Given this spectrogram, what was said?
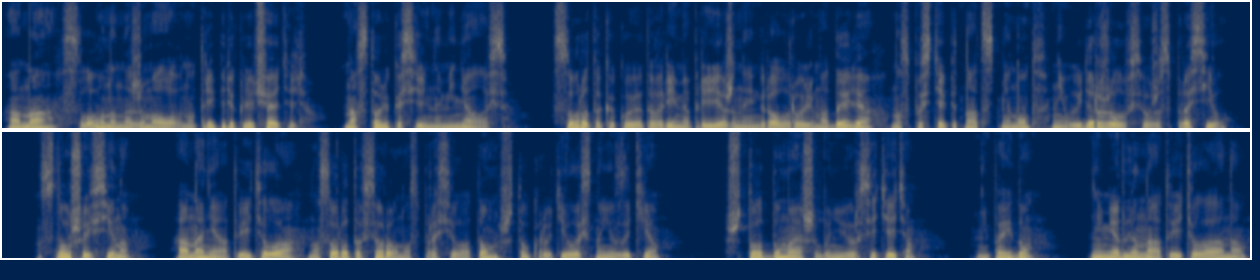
Она словно нажимала внутри переключатель, настолько сильно менялась. Сорота какое-то время прилежно играл роль модели, но спустя 15 минут не выдержал и все же спросил. «Слушай, Сина». Она не ответила, но Сорота все равно спросил о том, что крутилось на языке. «Что думаешь об университете?» «Не пойду», — немедленно ответила она.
